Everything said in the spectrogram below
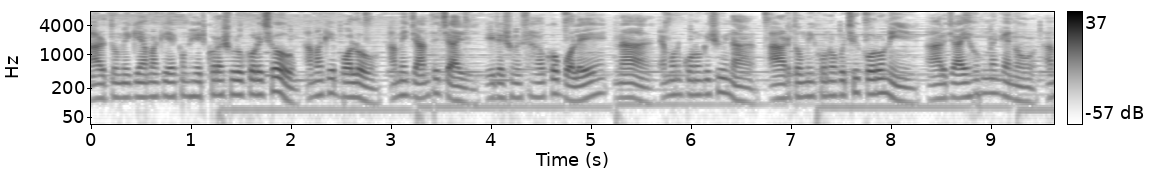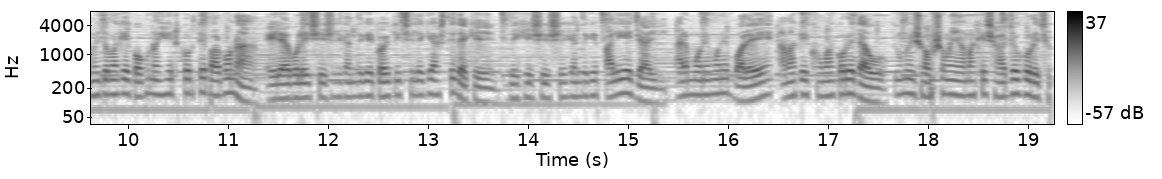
আর তুমি কি আমাকে এখন হেড করা শুরু করেছ? আমাকে বলো, আমি জানতে চাই। এটা শুনে সাহকো বলে, না, এমন কোনো কিছুই না। আর তুমি কোনো কিছু করোনি। আর যাই হোক না কেন, আমি তোমাকে কখনো হেড করতে পারব না। এটা বলে, সে সেখান থেকে কয়েকটি ছেলেকে আসতে দেখে। দেখে সে সেখান থেকে পালিয়ে যায়। আর মনে মনে বলে, আমাকে ক্ষমা করে দাও। তুমি সবসময় আমাকে সাহায্য করেছ।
